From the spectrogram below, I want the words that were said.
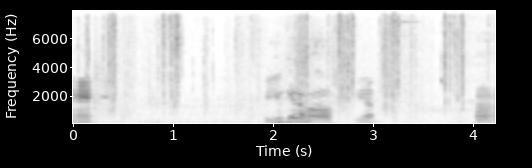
Uh-huh. Did you get them all? Yeah. Huh.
